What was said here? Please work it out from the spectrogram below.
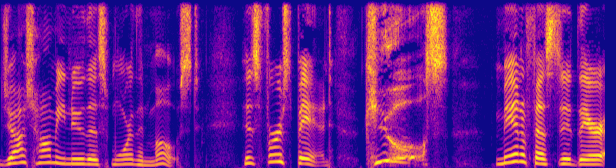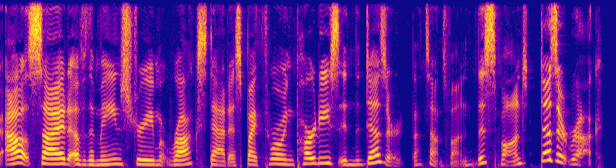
Josh Homme knew this more than most. His first band, Kyuss, manifested there outside of the mainstream rock status by throwing parties in the desert. That sounds fun. This spawned desert rock.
